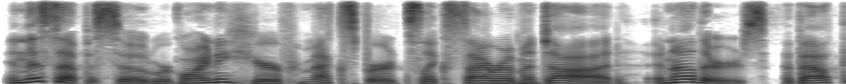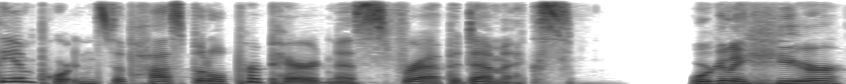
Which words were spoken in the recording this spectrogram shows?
In this episode, we're going to hear from experts like Saira Madad and others about the importance of hospital preparedness for epidemics. We're going to hear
